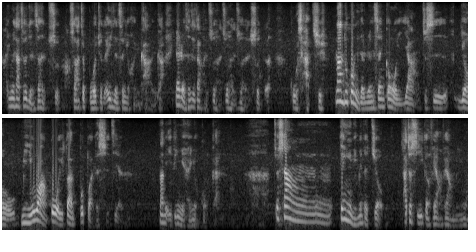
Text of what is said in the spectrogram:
啊，因为他就是人生很顺嘛，所以他就不会觉得哎，人生有很卡很卡，因为人生是这样很顺很顺很顺很顺的过下去。那如果你的人生跟我一样，就是有迷惘过一段不短的时间，那你一定也很有共感。就像电影里面的酒。他就是一个非常非常迷惘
